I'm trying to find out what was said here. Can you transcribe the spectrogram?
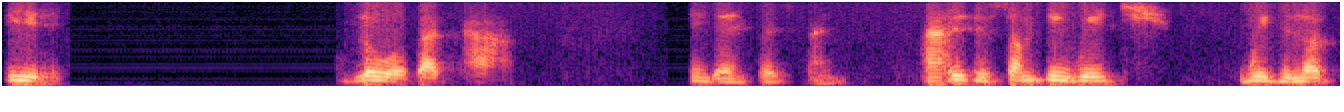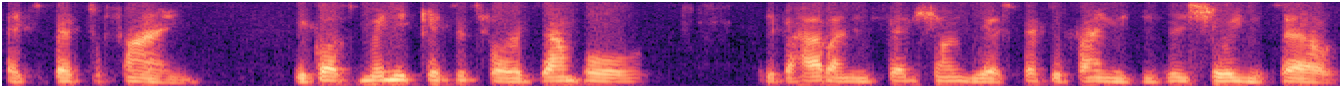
is lower that have in the intestine. And this is something which we do not expect to find because many cases, for example, if I have an infection, you expect to find a disease showing itself,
